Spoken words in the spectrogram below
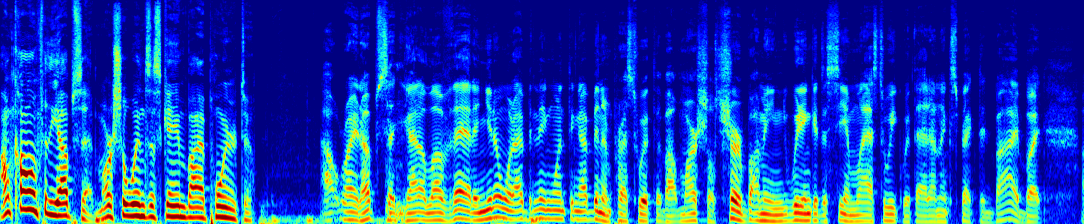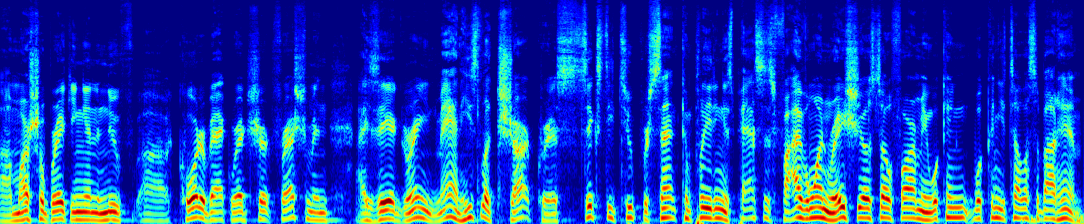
I'm calling for the upset. Marshall wins this game by a point or two. Outright upset, you gotta love that. And you know what? I've been thinking one thing I've been impressed with about Marshall. Sure, I mean we didn't get to see him last week with that unexpected bye, but uh, Marshall breaking in a new uh, quarterback, redshirt freshman Isaiah Green. Man, he's looked sharp, Chris. Sixty-two percent completing his passes, five-one ratio so far. I mean, what can what can you tell us about him?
